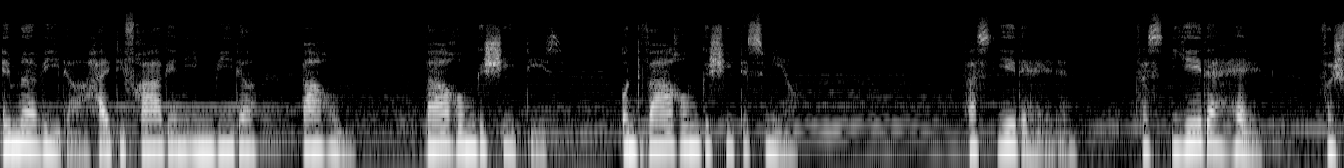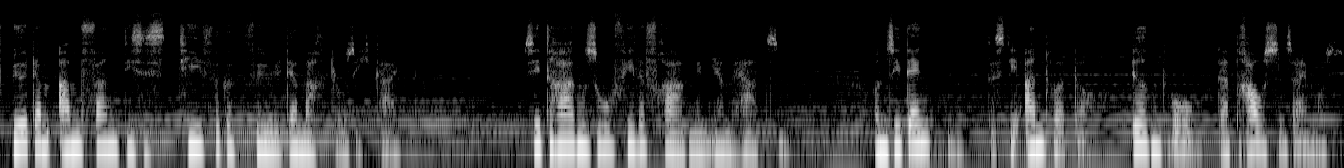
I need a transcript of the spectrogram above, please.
Immer wieder hallt die Frage in ihnen wieder, Warum? Warum geschieht dies? Und warum geschieht es mir? Fast jede Heldin, fast jeder Held verspürt am Anfang dieses tiefe Gefühl der Machtlosigkeit. Sie tragen so viele Fragen in ihrem Herzen und sie denken, dass die Antwort doch irgendwo da draußen sein muss.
